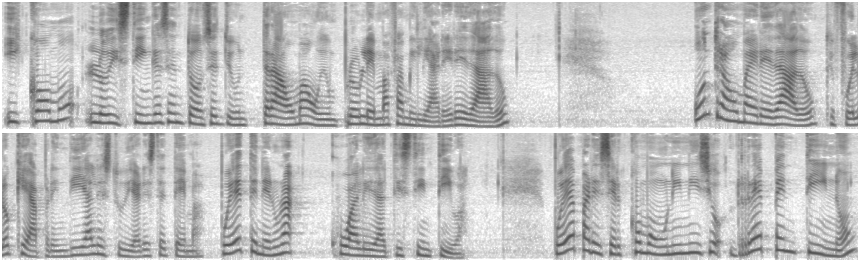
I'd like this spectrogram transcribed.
y cómo lo distingues entonces de un trauma o de un problema familiar heredado un trauma heredado, que fue lo que aprendí al estudiar este tema, puede tener una cualidad distintiva. Puede aparecer como un inicio repentino,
